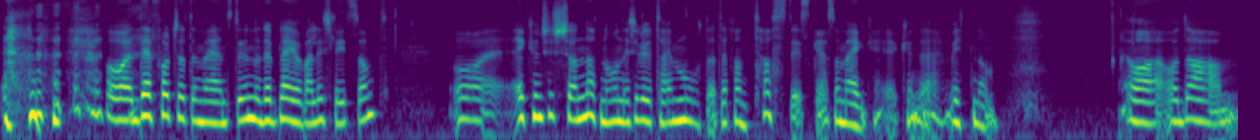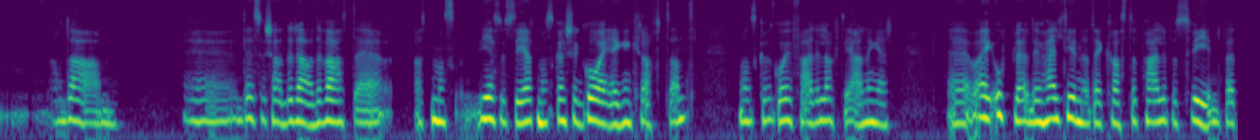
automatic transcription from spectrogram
og det fortsatte med en stund, og det ble jo veldig slitsomt. Og jeg kunne ikke skjønne at noen ikke ville ta imot dette fantastiske som jeg eh, kunne vitne om. Og, og da, og da eh, Det som skjedde da, det var at, det, at man, Jesus sier at man skal ikke gå i egen kraft. sant? Man skal gå i ferdiglagte gjerninger. Eh, og jeg opplevde jo hele tiden at jeg kasta perler for svin, for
